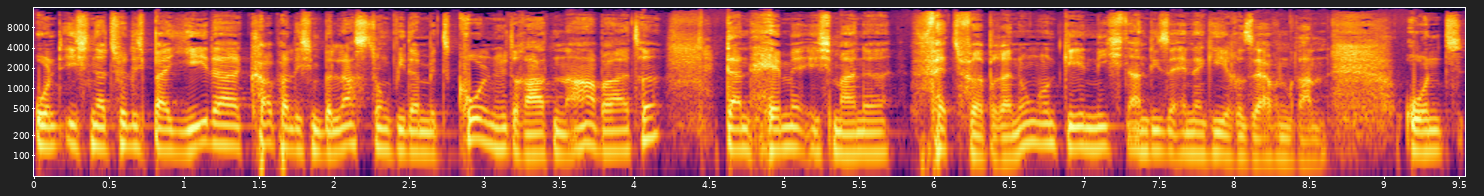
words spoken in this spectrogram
und ich natürlich bei jeder körperlichen Belastung wieder mit Kohlenhydraten arbeite, dann hemme ich meine Fettverbrennung und gehe nicht an diese Energiereserven ran. Und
